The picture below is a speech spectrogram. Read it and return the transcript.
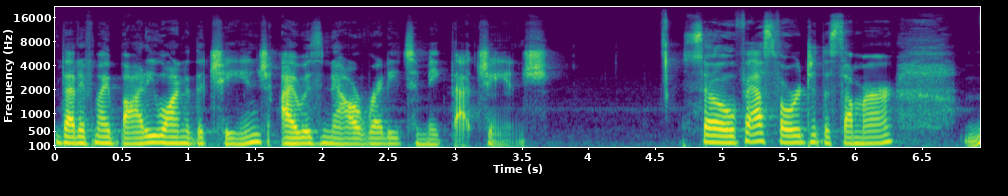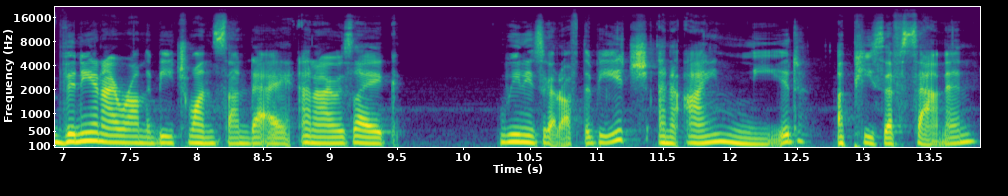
that if my body wanted the change, I was now ready to make that change. So, fast forward to the summer, Vinny and I were on the beach one Sunday, and I was like, we need to get off the beach, and I need a piece of salmon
